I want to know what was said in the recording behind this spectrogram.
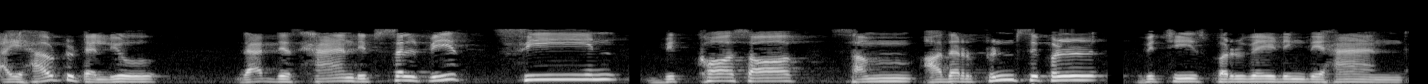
I have to tell you that this hand itself is seen because of some other principle which is pervading the hand.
